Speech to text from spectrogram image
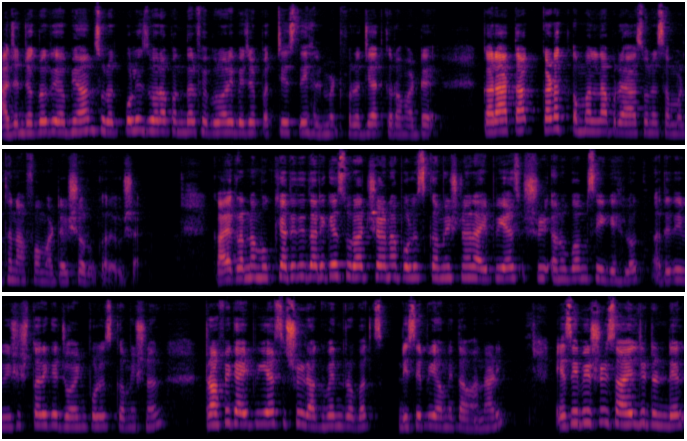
આ જનજાગૃતિ અભિયાન સુરત પોલીસ દ્વારા પંદર ફેબ્રુઆરી બે હજાર પચીસથી હેલ્મેટ ફરજિયાત કરવા માટે કરાતા કડક અમલના પ્રયાસોને સમર્થન આપવા માટે શરૂ કર્યું છે. કાર્યક્રમના મુખ્ય અતિથિ તરીકે સુરત શહેરના police commissioner IPS Shri Anupamsinh Gehlot, અતિથિ વિશેષ તરીકે joint police commissioner traffic IPS Shri Raghvendra Vats DCP Amita Vanani ACP Shri Sahilji Tandel,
